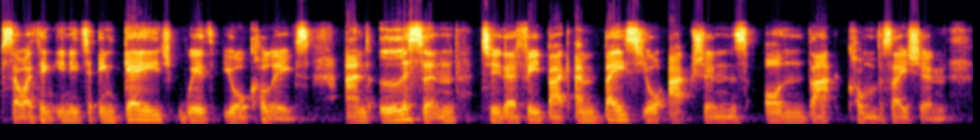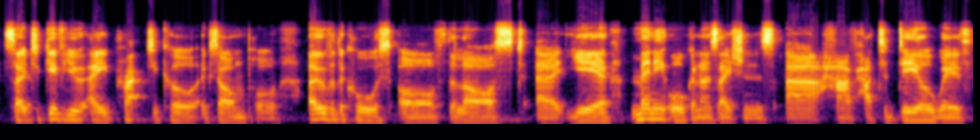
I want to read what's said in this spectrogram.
So I think you need to engage with your colleagues and listen to their feedback and base your actions on that conversation. So, to give you a practical example, over the course of the last uh, year, many organizations uh, have had to deal with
